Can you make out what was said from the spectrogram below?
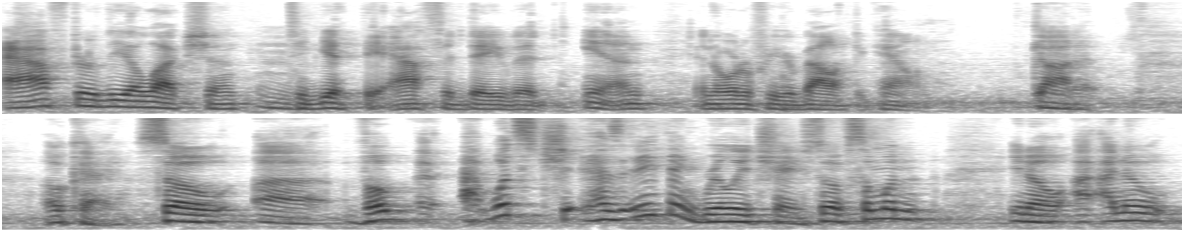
after the election mm. to get the affidavit in in order for your ballot to count. Got it. Okay, so uh, vote. Uh, what's has anything really changed? So if someone, you know, I, I know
